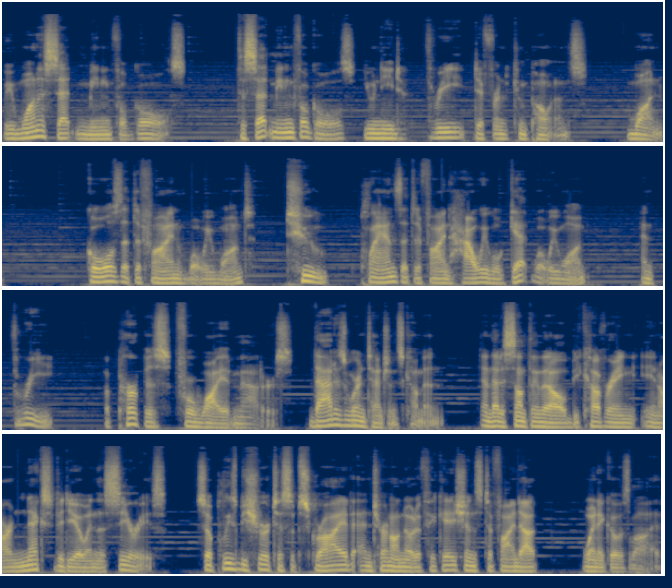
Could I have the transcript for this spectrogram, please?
we want to set meaningful goals. To set meaningful goals, you need three different components. One, goals that define what we want. Two, plans that define how we will get what we want. And three, a purpose for why it matters. That is where intentions come in. And that is something that I'll be covering in our next video in this series. So please be sure to subscribe and turn on notifications to find out when it goes live.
